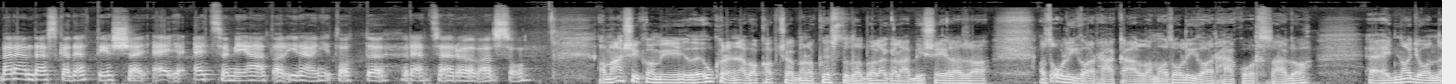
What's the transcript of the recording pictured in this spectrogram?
berendezkedett, és egy, egy, személy által irányított rendszerről van szó. A másik, ami Ukrajnával kapcsolatban a köztudatban legalábbis él, az a, az oligarchák állama, az oligarchák országa. Egy nagyon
